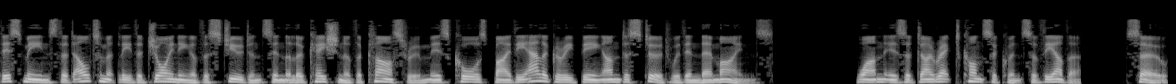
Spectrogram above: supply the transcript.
This means that ultimately the joining of the students in the location of the classroom is caused by the allegory being understood within their minds. One is a direct consequence of the other. So,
